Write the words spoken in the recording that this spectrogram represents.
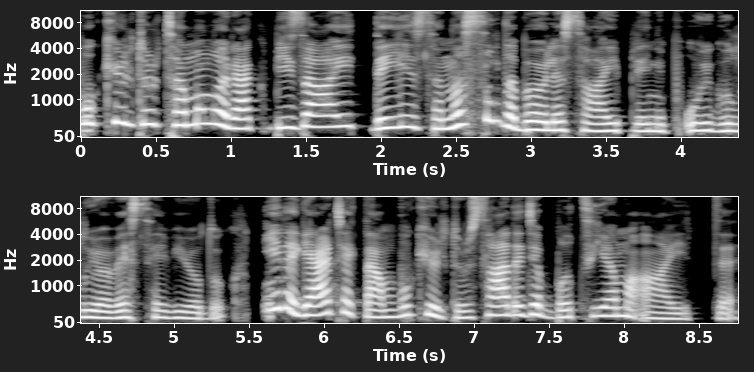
Bu kültür tam olarak bize ait değilse nasıl da böyle sahiplenip uyguluyor ve seviyorduk? İyi de gerçekten bu kültür sadece batıya mı aitti?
